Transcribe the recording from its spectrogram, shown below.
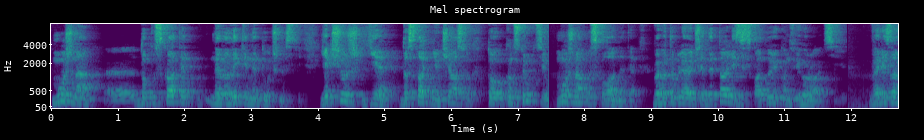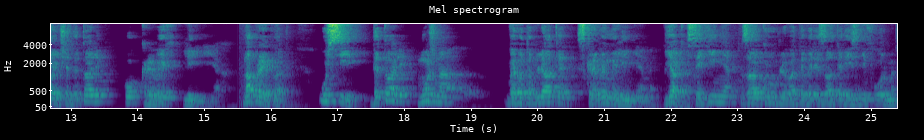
Можна е, допускати невеликі неточності. Якщо ж є достатньо часу, то конструкцію можна ускладнити, виготовляючи деталі зі складною конфігурацією, вирізаючи деталі по кривих лініях. Наприклад, усі деталі можна виготовляти з кривими лініями, як сидіння заокруглювати, вирізати різні форми,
